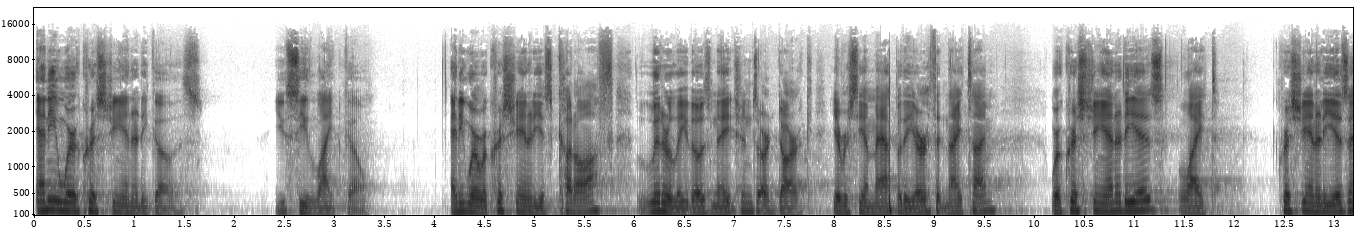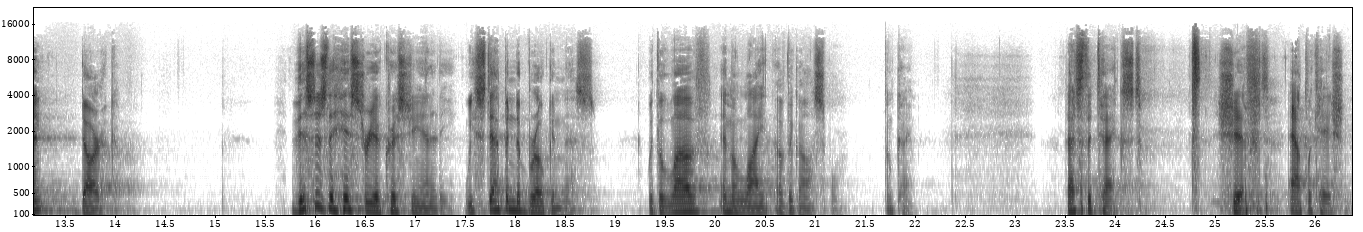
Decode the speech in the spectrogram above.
Anywhere Christianity goes, you see light go. Anywhere where Christianity is cut off, literally those nations are dark. You ever see a map of the earth at nighttime? Where Christianity is, light. Christianity isn't, dark. This is the history of Christianity. We step into brokenness with the love and the light of the gospel. Okay. That's the text. Shift, application.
